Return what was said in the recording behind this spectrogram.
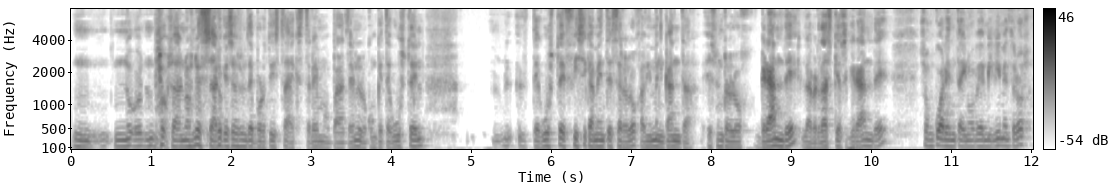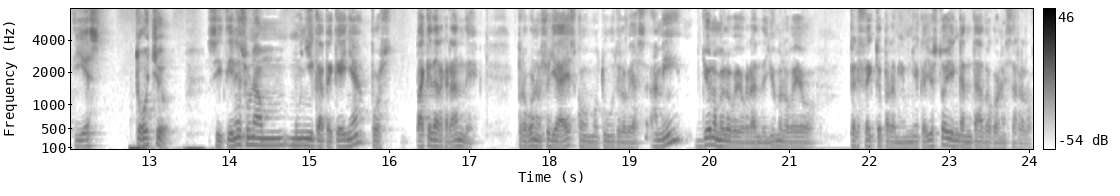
Mm, no, o sea, no es necesario que seas un deportista extremo para tenerlo, con que te gusten te guste físicamente este reloj, a mí me encanta. Es un reloj grande, la verdad es que es grande, son 49 milímetros y es tocho. Si tienes una muñeca pequeña, pues va a quedar grande. Pero bueno, eso ya es como tú te lo veas. A mí, yo no me lo veo grande, yo me lo veo perfecto para mi muñeca. Yo estoy encantado con este reloj.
